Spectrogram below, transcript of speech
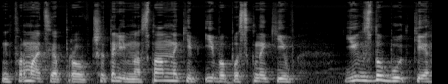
інформація про вчителів, наставників і випускників, їх здобутки.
